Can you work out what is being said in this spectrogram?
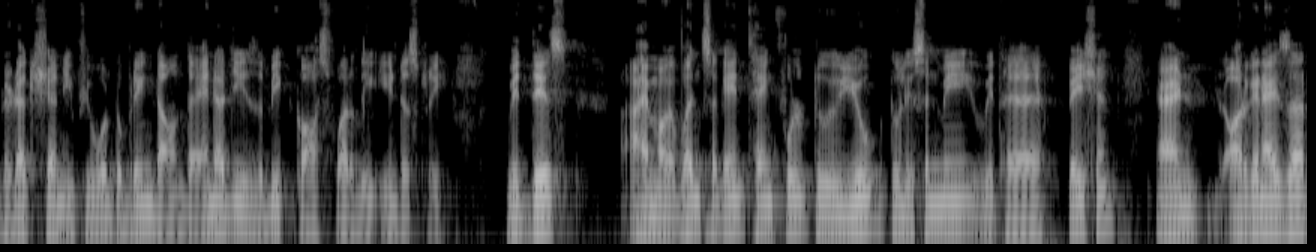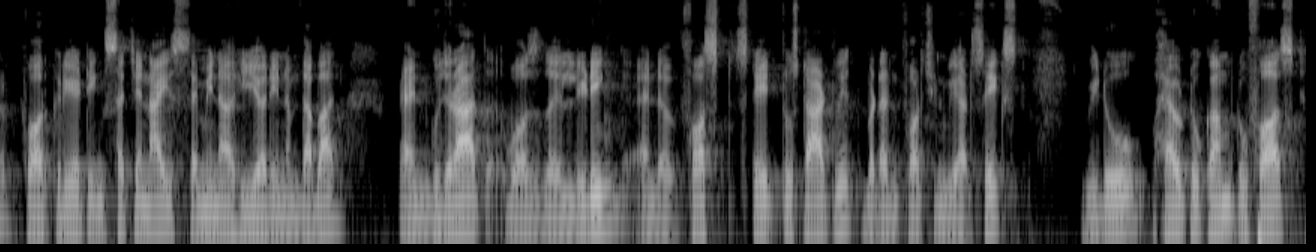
reduction if you want to bring down. The energy is a big cost for the industry. With this, I am uh, once again thankful to you to listen me with a patient and organizer for creating such a nice seminar here in Ahmedabad. And Gujarat was the leading and uh, first state to start with, but unfortunately we are sixth. We do have to come to first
